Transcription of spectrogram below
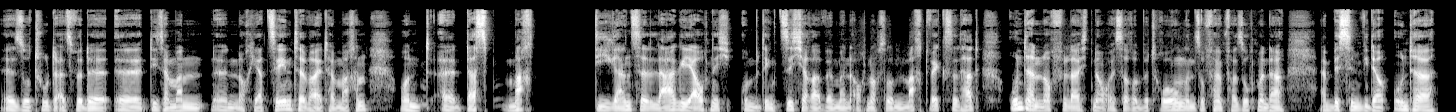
äh, so tut, als würde äh, dieser Mann äh, noch Jahrzehnte weitermachen und äh, das macht die ganze Lage ja auch nicht unbedingt sicherer, wenn man auch noch so einen Machtwechsel hat und dann noch vielleicht eine äußere Bedrohung. Insofern versucht man da ein bisschen wieder unter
